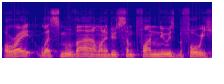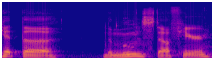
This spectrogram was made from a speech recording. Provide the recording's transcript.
All right, let's move on. I want to do some fun news before we hit the the moon stuff here.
